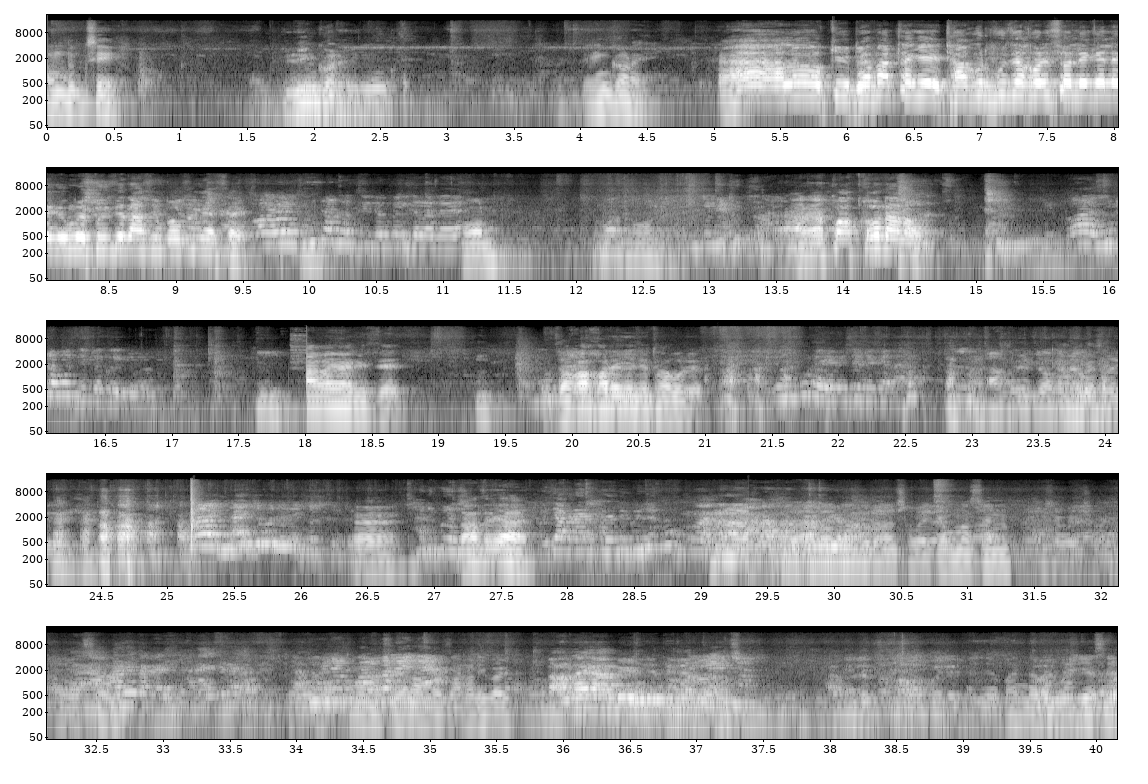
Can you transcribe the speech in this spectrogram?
Phone ঢুকছে ring করে। Ring করে। হ্যাঁ হ্যালো কি ব্যাপারটা কি? ঠাকুর পূজা করে চলে গেলে তোমরা দুইজন আসি বসে গেছে। কোন? আর কতক্ষণ আনো আগায় গেছে জগা করে গেছে ঠাকুরের। হ্যাঁ। তাড়াতাড়ি সবাই কেমন আছেন? সবাই সবাই ভালো আছেন। তো বর্তমানে আছি হলো আমরা জাহানি বাড়ি ভান্ডারে বসে আছে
